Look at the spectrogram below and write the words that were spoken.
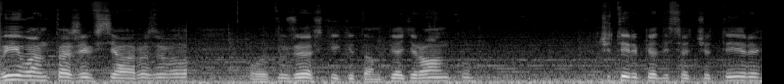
вивантажився, розвела. От, уже скільки там, 5 ранку. 4,54.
